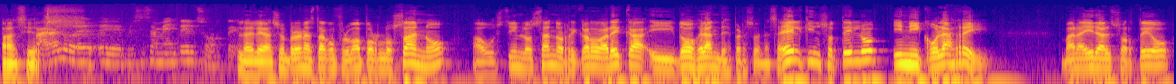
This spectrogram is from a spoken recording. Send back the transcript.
Así para lo de, eh, precisamente el sorteo. La delegación peruana está conformada por Lozano, Agustín Lozano, Ricardo Gareca y dos grandes personas, Elkin Sotelo y Nicolás Rey. Van a ir al sorteo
